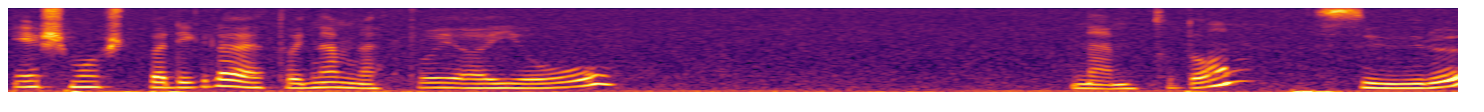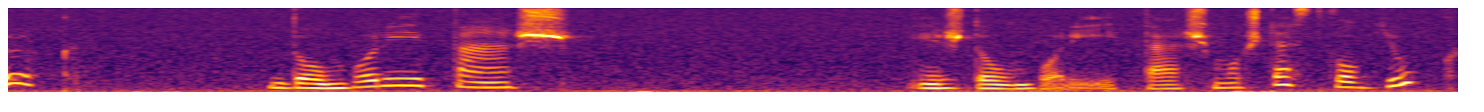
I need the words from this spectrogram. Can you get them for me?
És most pedig lehet, hogy nem lett olyan jó, nem tudom, szűrők, domborítás, és domborítás. Most ezt fogjuk,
